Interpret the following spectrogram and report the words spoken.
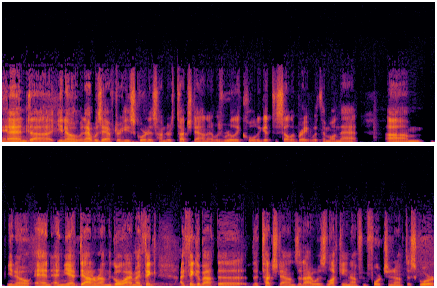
and uh, you know that was after he scored his hundredth touchdown. It was really cool to get to celebrate with him on that. Um, you know, and and yeah, down around the goal line. I think I think about the the touchdowns that I was lucky enough and fortunate enough to score.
